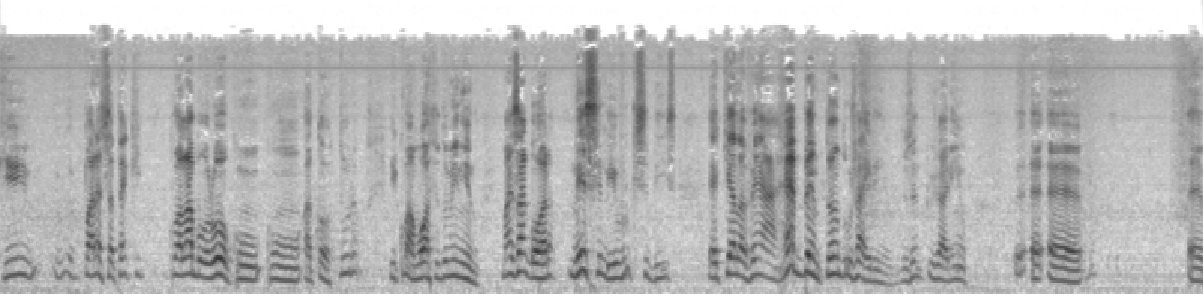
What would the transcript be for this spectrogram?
que parece até que colaborou com, com a tortura e com a morte do menino. Mas agora, nesse livro que se diz, é que ela vem arrebentando o Jairinho, dizendo que o Jairinho é, é, é,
